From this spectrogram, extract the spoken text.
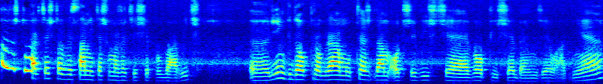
A zresztą jak coś, to wy sami też możecie się pobawić. Y, Link do programu też dam oczywiście w opisie, będzie ładnie.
